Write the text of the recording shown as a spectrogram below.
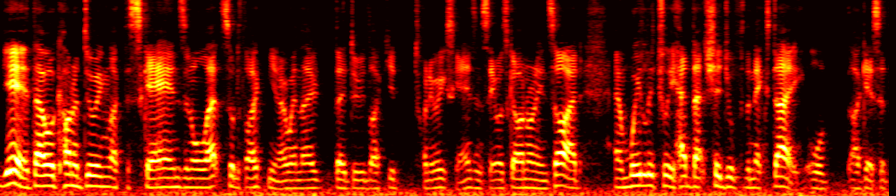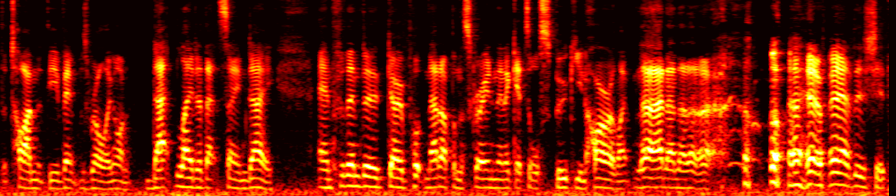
Yeah, they were kind of doing like the scans and all that sort of like you know when they they do like your twenty week scans and see what's going on inside, and we literally had that scheduled for the next day, or I guess at the time that the event was rolling on, that later that same day, and for them to go putting that up on the screen and then it gets all spooky and horror, I'm like no no no no no, I this shit,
